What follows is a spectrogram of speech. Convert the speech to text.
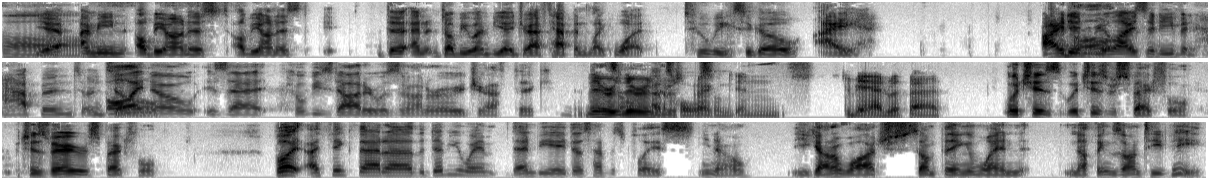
Oh. yeah, I mean, I'll be honest. I'll be honest. The WNBA draft happened like what two weeks ago. I I didn't All- realize it even happened until All I know is that Kobe's daughter was an honorary draft pick, There, That's there all- is that's respect wholesome. in to be had with that. which is which is respectful, which is very respectful. But I think that uh, the WNBA does have its place. You know, you got to watch something when nothing's on TV.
